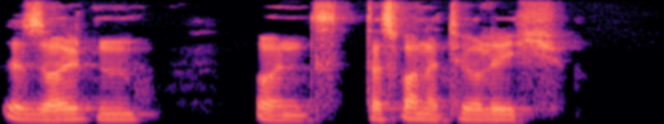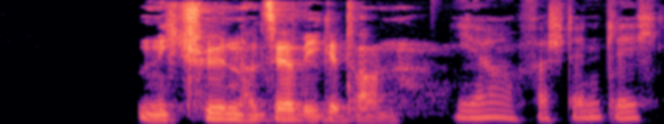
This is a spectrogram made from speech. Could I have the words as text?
sollten. Und das war natürlich nicht schön, hat sehr wehgetan. Ja, verständlich.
